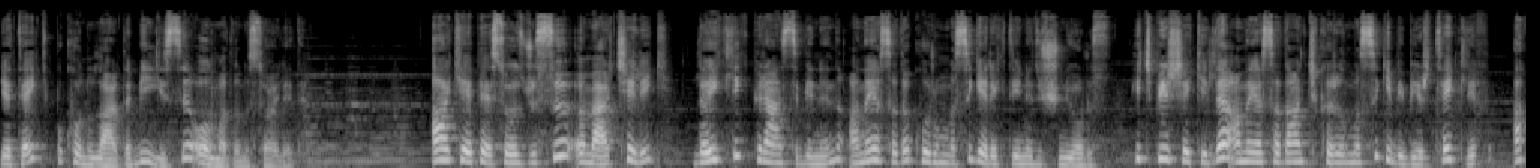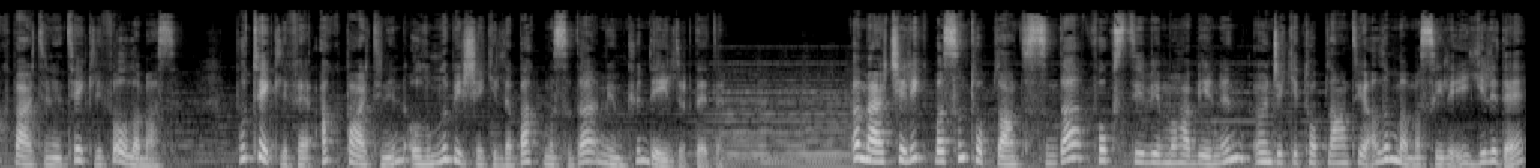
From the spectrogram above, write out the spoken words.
Yetek bu konularda bilgisi olmadığını söyledi. AKP sözcüsü Ömer Çelik, laiklik prensibinin anayasada korunması gerektiğini düşünüyoruz. Hiçbir şekilde anayasadan çıkarılması gibi bir teklif AK Parti'nin teklifi olamaz. Bu teklife AK Parti'nin olumlu bir şekilde bakması da mümkün değildir dedi. Ömer Çelik basın toplantısında Fox TV muhabirinin önceki toplantıya alınmaması ile ilgili de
